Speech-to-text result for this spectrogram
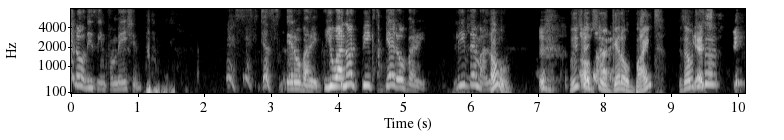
had all this information. Yes, just get over it. You are not picked, get over it. Leave them alone. Oh, we Oh should a ghetto bite. Is that what Yes. you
